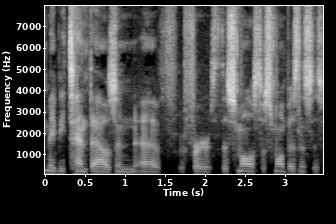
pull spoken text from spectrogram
maybe 10,000 uh, for the smallest of small businesses,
